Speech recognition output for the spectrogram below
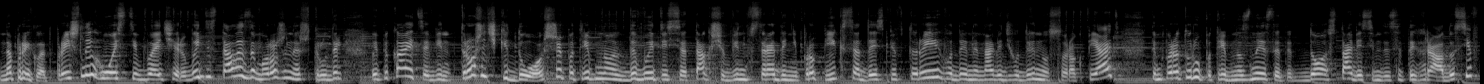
Наприклад, прийшли гості ввечері, ви дістали заморожений штрудель, випікається він трошечки довше, потрібно дивитися так, щоб він всередині пропікся, десь півтори години, навіть годину 45. Температуру потрібно знизити до 180 градусів.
